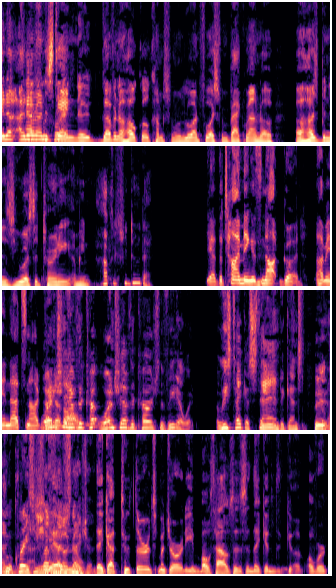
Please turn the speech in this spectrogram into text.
I don't, I don't Absolutely understand. Uh, Governor Hochul comes from a law enforcement background. Her, her husband is U.S. attorney. I mean, how could she do that? Yeah, the timing is not good. I mean, that's not Why good don't at you all. have the cu- Why don't you have the courage to veto it? At least take a stand against But, a crazy she left has- legislature. They got two thirds majority in both houses, and they can overturn.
